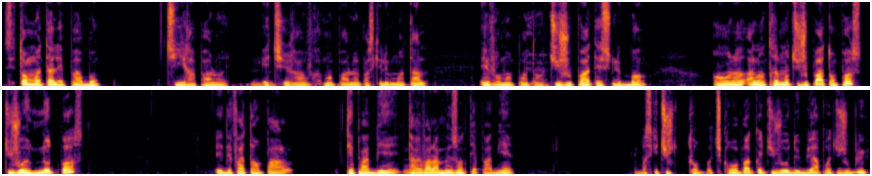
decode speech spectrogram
si ton mental n'est pas bon, tu iras pas loin. Et tu iras vraiment pas loin parce que le mental est vraiment important. Tu joues pas, tu es sur le banc. En- à l'entraînement, tu joues pas à ton poste, tu joues à un autre poste. Et des fois, tu en parles, tu pas bien. Tu arrives à la maison, tu pas bien. Parce que tu ne comprends pas que tu joues au début, après tu joues plus.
